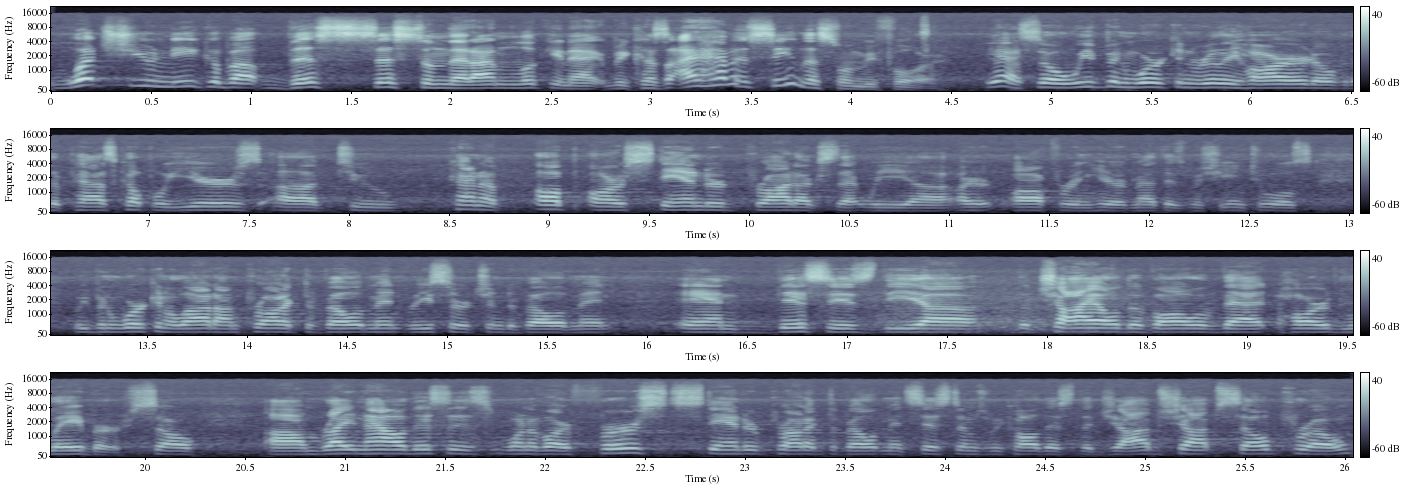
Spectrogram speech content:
what's unique about this system that I'm looking at? Because I haven't seen this one before. Yeah, so we've been working really hard over the past couple years uh, to kind of up our standard products that we uh, are offering here at Methods Machine Tools. We've been working a lot on product development, research and development, and this is the, uh, the child of all of that hard labor. So um, right now this is one of our first standard product development systems. We call this the Job Shop Cell Pro.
